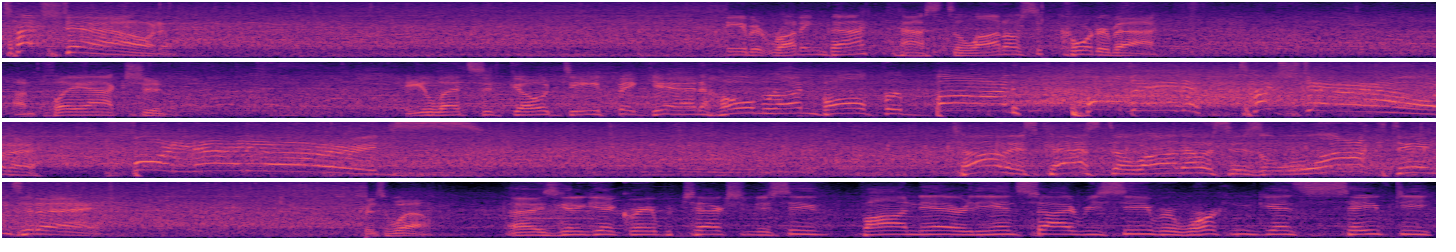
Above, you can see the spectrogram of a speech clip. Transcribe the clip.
touchdown. Game at running back, Castellanos at quarterback. On play action. He lets it go deep again. Home run ball for Bond. Pulled in. Touchdown. 49 yards. Thomas Castellanos is locked in today as well. Uh, he's going to get great protection. You see Bond there, the inside receiver, working against safety.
